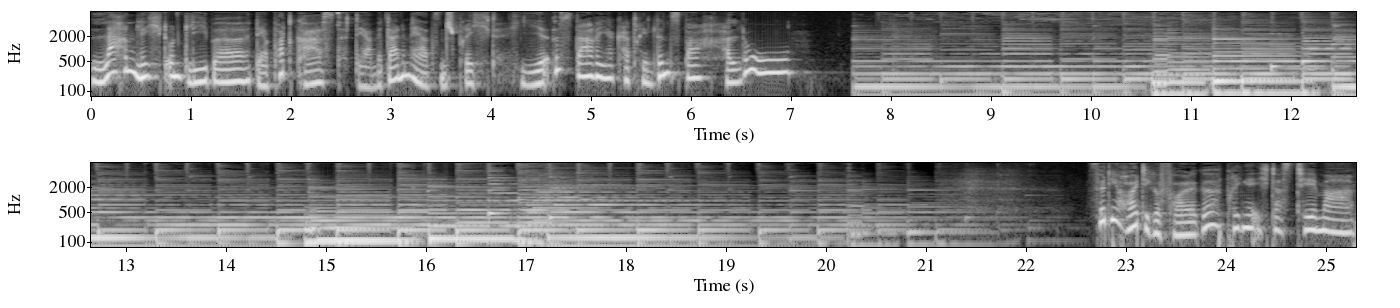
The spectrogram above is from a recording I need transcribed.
Lachen, Licht und Liebe, der Podcast, der mit deinem Herzen spricht. Hier ist Daria Katrin Linsbach. Hallo. Für die heutige Folge bringe ich das Thema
